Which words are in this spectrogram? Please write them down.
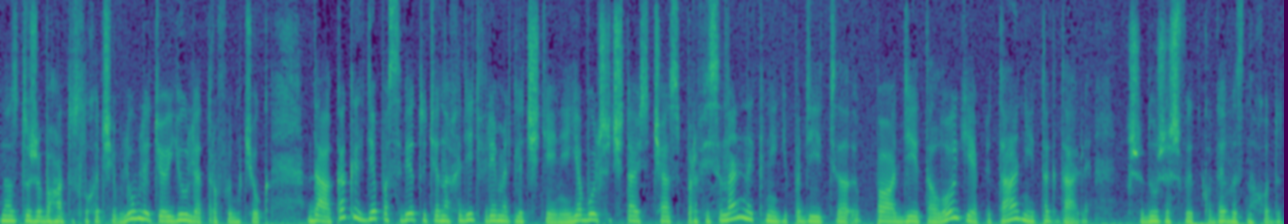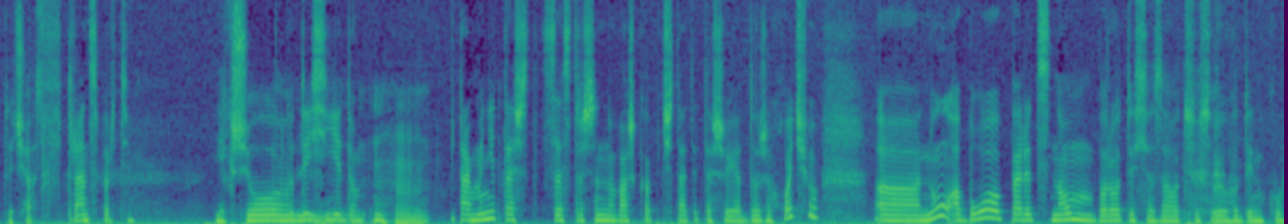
Нас дуже багато слухачів люблять. Юля Трофимчук. Да, как и где посоветуете находить время для чтения? Я больше читаю сейчас профессиональные книги по, диете, по диетології, питанні і так далі. Якщо дуже швидко, де ви знаходите час? В транспорті. Якщо Кудись їду. Угу. Так, мені теж це страшенно важко почитати те, що я дуже хочу. А, ну, або перед сном боротися за оцю свою годинку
